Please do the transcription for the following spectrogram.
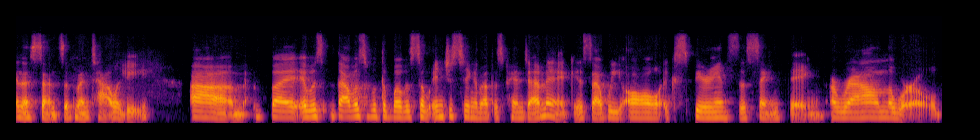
in a sense of mentality. Um, but it was that was what the what was so interesting about this pandemic is that we all experienced the same thing around the world.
